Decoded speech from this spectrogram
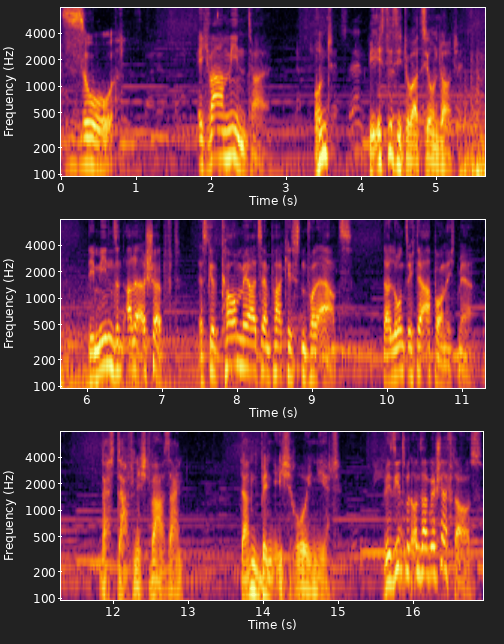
So. Ich war am Minental. Und? Wie ist die Situation dort? Die Minen sind alle erschöpft. Es gibt kaum mehr als ein paar Kisten voll Erz. Da lohnt sich der Abbau nicht mehr. Das darf nicht wahr sein. Dann bin ich ruiniert. Wie sieht's mit unserem Geschäft aus?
